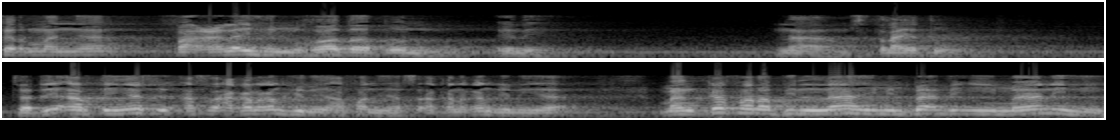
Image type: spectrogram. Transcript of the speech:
firmannya fa alaihim ghadabun. Ini. Nah, setelah itu. Jadi artinya seakan-akan gini, afan ya, seakan-akan gini ya. Man kafara billahi min ba'di imanihi.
